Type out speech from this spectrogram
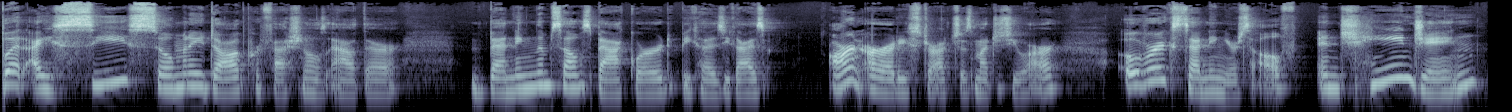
But I see so many dog professionals out there bending themselves backward because you guys aren't already stretched as much as you are, overextending yourself, and changing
